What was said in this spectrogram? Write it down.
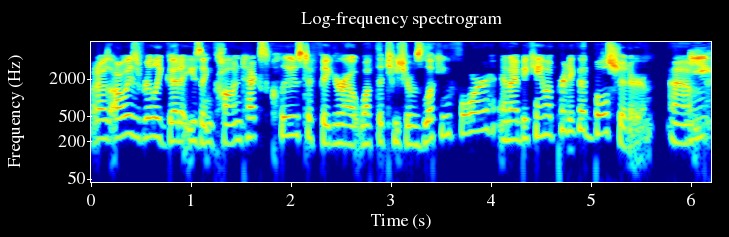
But I was always really good at using context clues to figure out what the teacher was looking for, and I became a pretty good bullshitter. Um, you,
